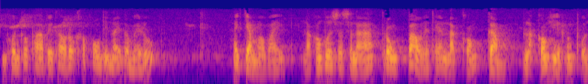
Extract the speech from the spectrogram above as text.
มีคนเขาพาไปเข้ารกเข้าพงที่ไหนก็ไม่รู้ ให้จำเอาไว้ หลักของพุทธศาสนาตรงเป้าแท้ๆหลักของกรรม หลักของเหตุของผล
